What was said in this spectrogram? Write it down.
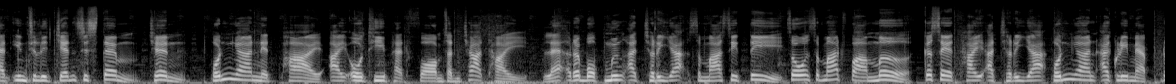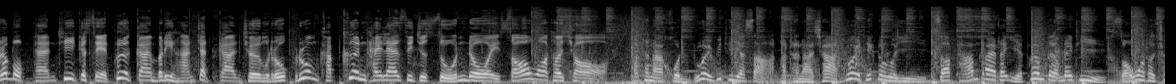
and Intelligent System เช่น ผลงาน NetPi IoT แพลตฟอร์มสัญชาติไทย และระบบเมืองอัจฉริยะ Smart City โซน Smart Farmer เกษตรไทยอัจฉริยะ ผลงาน AgriMap ระบบแผนที่เกษตรเพื่อการบริหารจัดการเชิงรุก ร่วมขับเคลื่อน Thailand 4.0 โดย สวทช พัฒนาคนด้วยวิทยาศาสตร์ พัฒนาชาติด้วยเทคโนโลยี สอบถามรายละเอียดเพิ่มเติมได้ที่ สวทช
